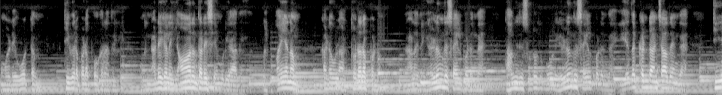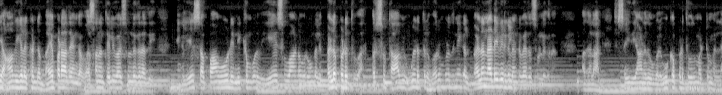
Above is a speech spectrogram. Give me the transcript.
உங்களுடைய ஓட்டம் தீவிரப்பட போகிறது. உங்கள் நடைகளை யாரும் தடை செய்ய முடியாது. உங்கள் பயணம் கடவுளால் தொடரப்படும். அதனால் நீங்கள் எழுந்து செயல்படுங்க. தாவிது சொல்கிறது போல் எழுந்து செயல்படுங்க. எதை கண்டு அஞ்சாதேங்க தீய ஆவிகளை கண்டு பயப்படாத எங்கள் வசனம் தெளிவாக சொல்லுகிறது. நீங்கள் ஏசப்பாவோடு நிற்கும் பொழுது இயேசுவானவர் உங்களை பலப்படுத்துவார். பரிசுத்த ஆவி உங்களிடத்தில் வரும் பொழுது நீங்கள் பலன் அடைவீர்கள் என்று வேதம் சொல்லுகிறது. அதனால் செய்தியானது உங்களை ஊக்கப்படுத்துவது மட்டுமல்ல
